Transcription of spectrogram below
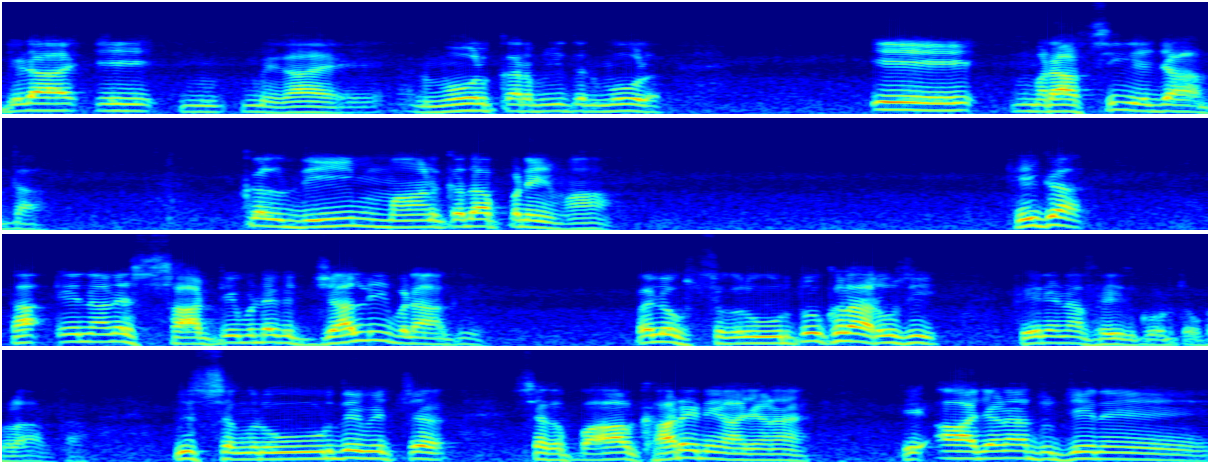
ਜਿਹੜਾ ਇਹ ਮ- ਹੈ, ਅਨਮੋਲ ਕਰਮਜੀਤ ਅਨਮੋਲ ਇਹ ਮਰਾਸੀ ਹੈ ਦਾ। ਕੁਲਦੀਪ ਮਾਨਕ ਦਾ ਭਣੇਵਾ। ਠੀਕ ਆ? ਤਾਂ ਇਹਨਾਂ ਨੇ ਸਰਟੀਫਿਕੇਟ ਜਾਲੀ ਬਣਾ ਕੇ ਪਹਿਲੋਂ ਸੰਗਰੂਰ ਤੋਂ ਖਿਲਾਰੂ ਸੀ, ਫਿਰ ਇਹਨਾਂ ਫਰੀਦਕੋਟ ਤੋਂ ਖਿਲਾਰਤਾ। ਵੀ ਸੰਗਰੂਰ ਦੇ ਵਿੱਚ ਸੁਖਪਾਲ ਖਾੜੇ ਨੇ ਆ ਜਾਣਾ ਤੇ ਆ ਜਾਣਾ ਦੂਜੇ ਨੇ,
